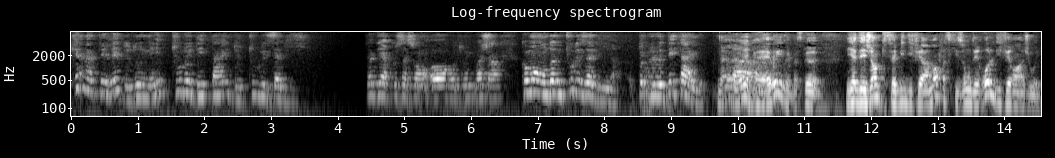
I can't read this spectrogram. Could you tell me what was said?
Quel intérêt de donner tout le détail de tous les habits C'est-à-dire que ça soit en or, au truc, machin. Comment on donne tous les habits, là? Le détail. Ah, la- oui, ben oui, mais parce que il y a des gens qui s'habillent différemment parce qu'ils ont des rôles différents à jouer.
